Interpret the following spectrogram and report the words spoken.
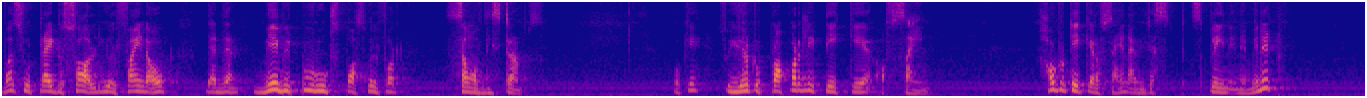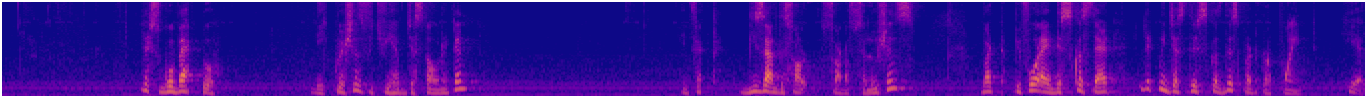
Once you try to solve, you will find out that there may be two roots possible for some of these terms. Okay? So, you have to properly take care of sign. How to take care of sign, I will just explain in a minute. Let us go back to the equations which we have just now written. In fact, these are the sort of solutions, but before I discuss that, let me just discuss this particular point here.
